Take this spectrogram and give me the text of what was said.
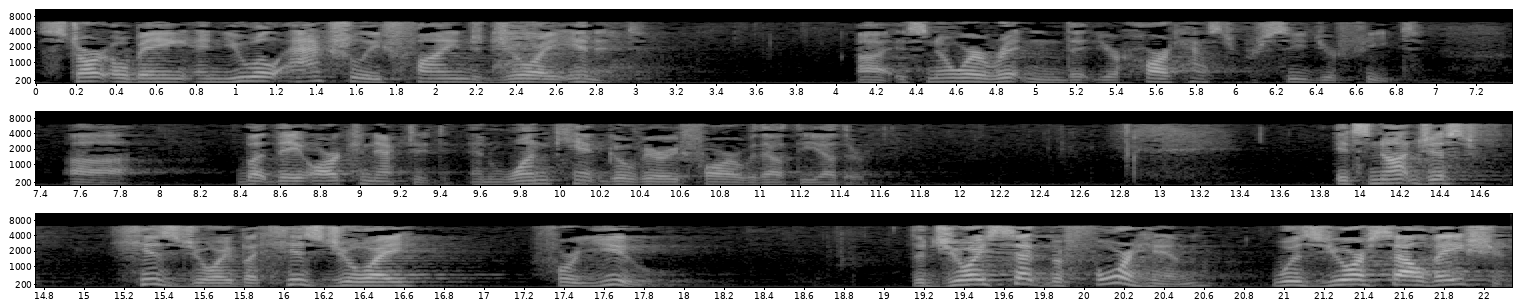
Start obeying, and you will actually find joy in it. Uh, it's nowhere written that your heart has to precede your feet, uh, but they are connected, and one can't go very far without the other. It's not just his joy, but his joy for you. The joy set before him was your salvation.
